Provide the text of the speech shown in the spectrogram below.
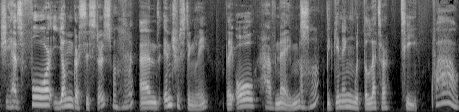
she has four younger sisters. And interestingly, they all have names beginning with the letter T. 와우,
